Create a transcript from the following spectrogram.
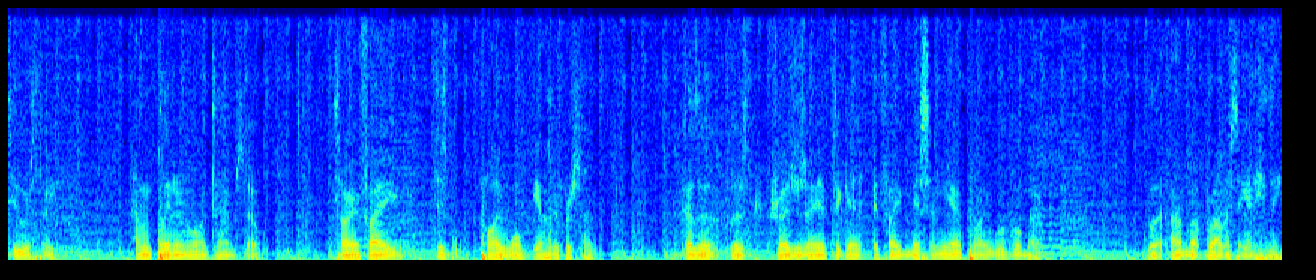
two or three. Haven't played it in a long time, so sorry if I just probably won't be 100% because there's treasures I have to get. If I miss any, I probably will go back, but I'm not promising anything.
